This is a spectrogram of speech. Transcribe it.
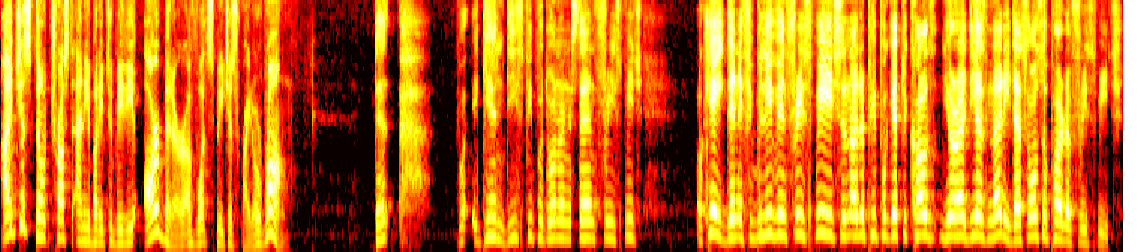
I just don't trust anybody to be the arbiter of what speech is right or wrong. That well, again, these people don't understand free speech. Okay, then if you believe in free speech, then other people get to call your ideas nutty. That's also part of free speech.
